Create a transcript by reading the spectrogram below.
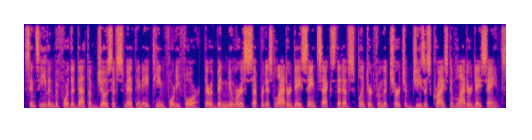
Since even before the death of Joseph Smith in 1844, there have been numerous separatist Latter-day Saint sects that have splintered from the Church of Jesus Christ of Latter-day Saints.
